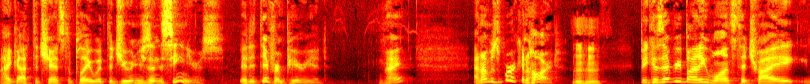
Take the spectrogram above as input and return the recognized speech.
I got the chance to play with the juniors and the seniors at a different period, right? And I was working hard Mm-hmm. because everybody wants to try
